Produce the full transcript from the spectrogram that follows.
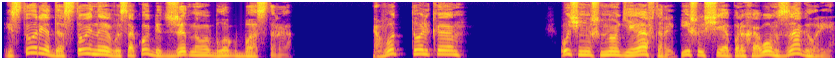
история, достойная высокобюджетного блокбастера. Вот только... Очень уж многие авторы, пишущие о пороховом заговоре,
